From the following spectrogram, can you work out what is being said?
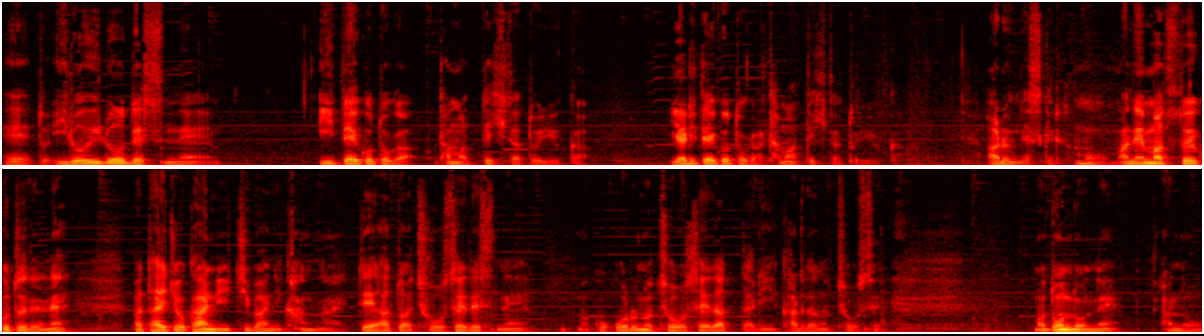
えっ、ー、といろいろですね言いたいことが溜まってきたというかやりたいことが溜まってきたというかあるんですけれども、まあ、年末ということでね、まあ、体調管理一番に考えてあとは調整ですね、まあ、心の調整だったり体の調整、まあ、どんどんねあの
